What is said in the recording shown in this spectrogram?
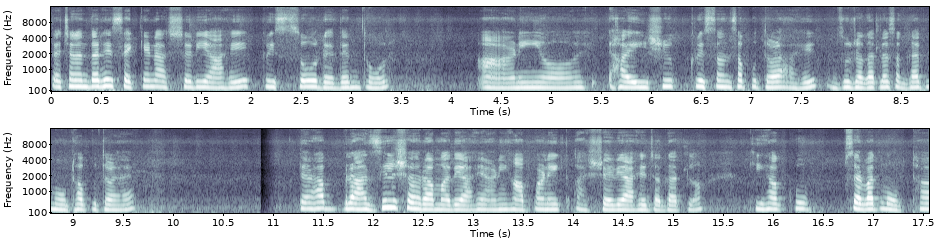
त्याच्यानंतर हे सेकंड आश्चर्य आहे क्रिस्सो रेदेंथोर आणि हा येशू ख्रिस्तांचा पुतळा आहे जो जगातला सगळ्यात मोठा पुतळा आहे. तर हा ब्राझील शहरामध्ये आहे आणि हा पण एक आश्चर्य आहे जगातलं की हा खूप सर्वात मोठा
